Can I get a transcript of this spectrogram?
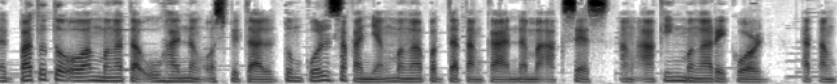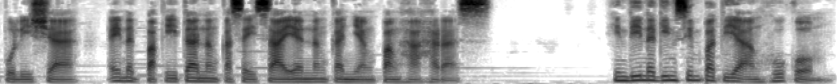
Nagpatotoo ang mga tauhan ng ospital tungkol sa kanyang mga pagtatangka na ma-access ang aking mga record at ang pulisya ay nagpakita ng kasaysayan ng kanyang panghaharas. Hindi naging simpatiya ang hukom.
